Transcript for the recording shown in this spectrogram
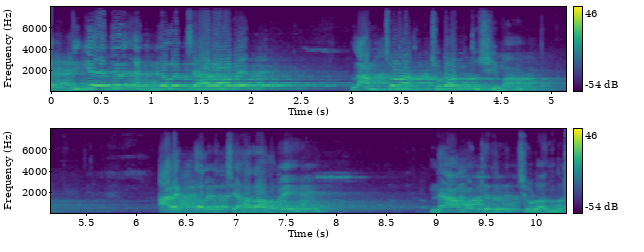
একদিকে এদের একদলের চেহারা হবে লাঞ্ছনার চূড়ান্ত সীমা। আরেক দলের চেহারা হবে নামতের চূড়ান্ত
